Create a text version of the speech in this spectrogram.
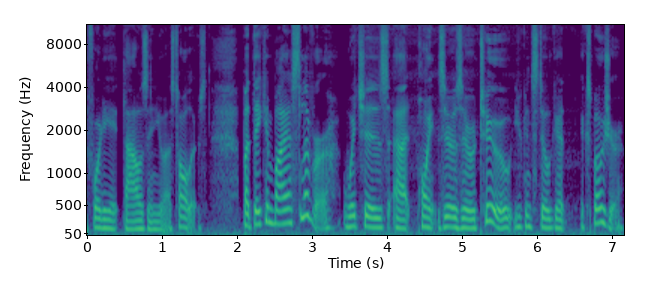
48,000 US dollars. But they can buy a sliver, which is at 0.002, you can still get exposure.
